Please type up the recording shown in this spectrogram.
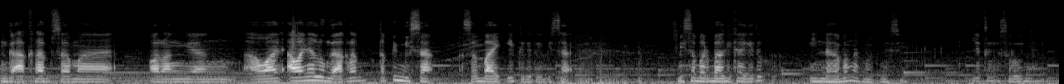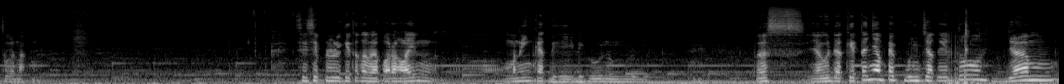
nggak akrab sama orang yang awal awalnya lu nggak akrab tapi bisa sebaik itu gitu bisa bisa berbagi kayak gitu indah banget menurut gue sih. Itu serunya itu enaknya. Sisi peduli kita terhadap orang lain meningkat di di gunung dulu terus ya udah kita nyampe puncak itu jam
